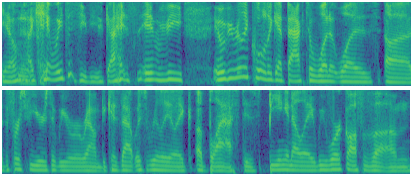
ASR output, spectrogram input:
You know, yeah. I can't wait to see these guys. It would be it would be really cool to get back to what it was uh, the first few years that we were around because that was really like a blast. Is being in LA. We work off of a, um,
